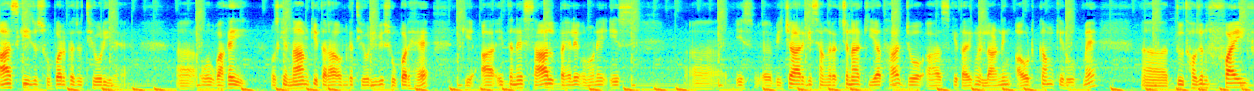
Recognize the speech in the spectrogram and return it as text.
आज की जो सुपर का जो थ्योरी है वो वाकई उसके नाम की तरह उनका थ्योरी भी सुपर है कि इतने साल पहले उन्होंने इस इस विचार की संरचना किया था जो आज की तारीख में लर्निंग आउटकम के रूप में 2005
